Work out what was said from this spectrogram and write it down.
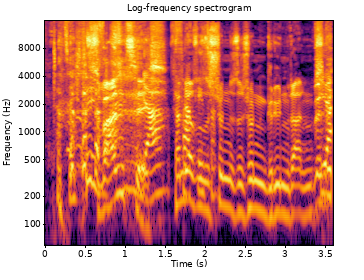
tatsächlich. 20? Ja, Haben wir also so fucking schön, so schön einen grünen Rand. ja,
